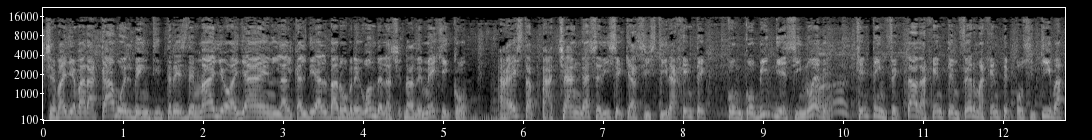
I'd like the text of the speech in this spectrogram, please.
se va a llevar a cabo el 23 de mayo allá en la alcaldía Álvaro Obregón de la Ciudad de México. A esta pachanga se dice que asistirá gente con COVID-19, gente infectada, gente enferma, gente positiva,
